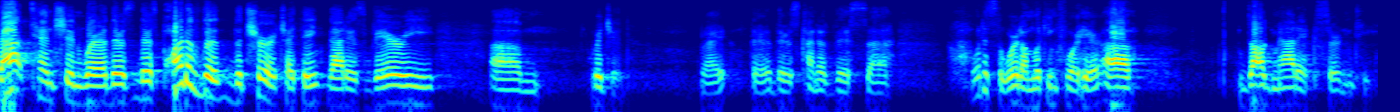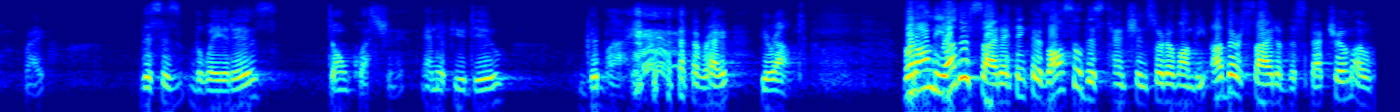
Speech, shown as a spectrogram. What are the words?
that tension where there's there's part of the the church I think that is very um, rigid, right? There, there's kind of this uh, what is the word I'm looking for here? Uh, dogmatic certainty, right? This is the way it is. Don't question it, and if you do, goodbye, right? You're out. But on the other side, I think there's also this tension sort of on the other side of the spectrum of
